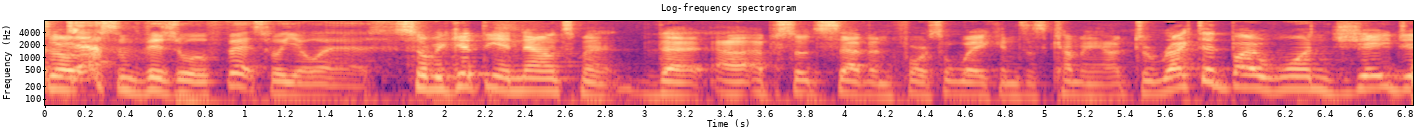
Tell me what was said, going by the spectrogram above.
So that's some visual effects for your ass." So we get the announcement that uh, Episode Seven, Force Awakens, is coming out, directed by one J.J.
